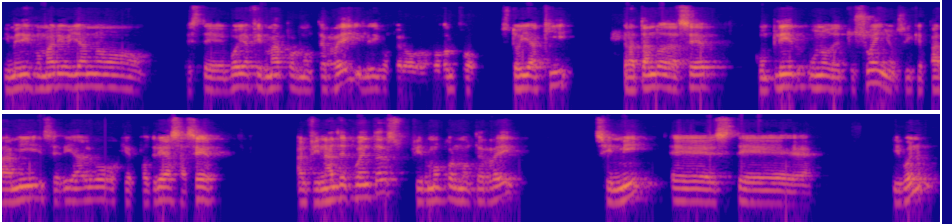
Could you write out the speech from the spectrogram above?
Y me dijo, Mario, ya no este, voy a firmar por Monterrey. Y le digo, pero Rodolfo, estoy aquí tratando de hacer cumplir uno de tus sueños y que para mí sería algo que podrías hacer. Al final de cuentas, firmó con Monterrey sin mí, este, y bueno,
